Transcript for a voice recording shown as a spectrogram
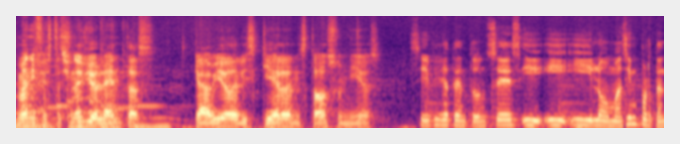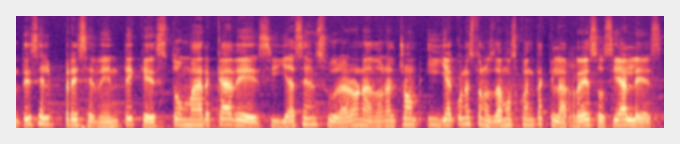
manifestaciones violentas que ha habido de la izquierda en Estados Unidos. Sí, fíjate, entonces, y, y, y lo más importante es el precedente que esto marca de si ya censuraron a Donald Trump y ya con esto nos damos cuenta que las redes sociales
